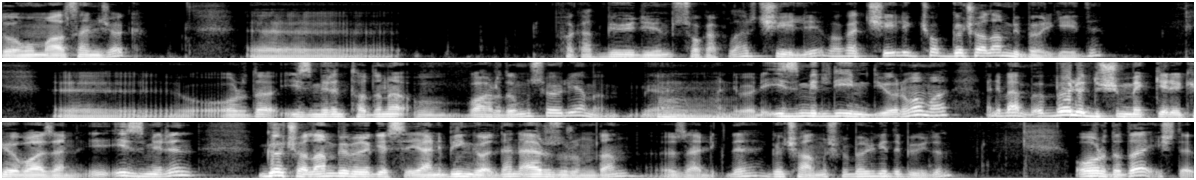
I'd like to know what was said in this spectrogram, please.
Doğumum Alsancak. Ee, fakat büyüdüğüm sokaklar Çiğli. Fakat Çiğli çok göç alan bir bölgeydi. Ee, orada İzmir'in tadına vardığımı söyleyemem. Yani hani böyle İzmirliyim diyorum ama hani ben böyle düşünmek gerekiyor bazen. İzmir'in göç alan bir bölgesi. Yani Bingöl'den, Erzurum'dan özellikle göç almış bir bölgede büyüdüm. Orada da işte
